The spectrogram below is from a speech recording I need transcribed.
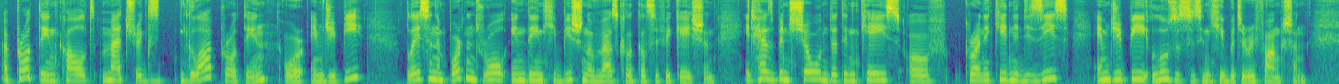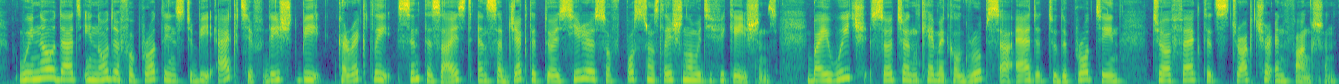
A protein called matrix GLA protein, or MGP, plays an important role in the inhibition of vascular calcification. It has been shown that in case of chronic kidney disease, MGP loses its inhibitory function. We know that in order for proteins to be active, they should be correctly synthesized and subjected to a series of post-translational modifications, by which certain chemical groups are added to the protein to affect its structure and function.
